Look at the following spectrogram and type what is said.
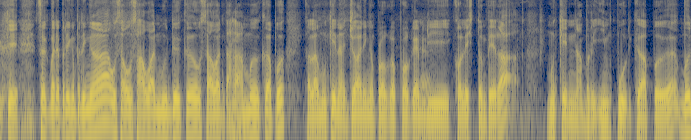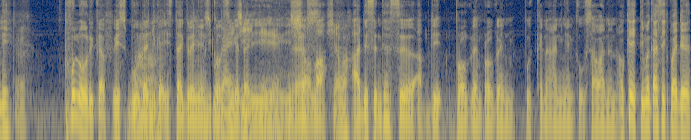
okay. So kepada pendengar-pendengar, usahawan muda ke, usahawan tak lama ke apa, kalau mungkin nak join dengan program-program yeah. di College Tun Perak, mungkin nak beri input ke apa, boleh follow dekat Facebook ha. dan juga Instagram yang Facebook dikongsikan tadi. InsyaAllah yes. ada sentiasa update program-program berkenaan dengan keusahawanan. Okey, terima kasih kepada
